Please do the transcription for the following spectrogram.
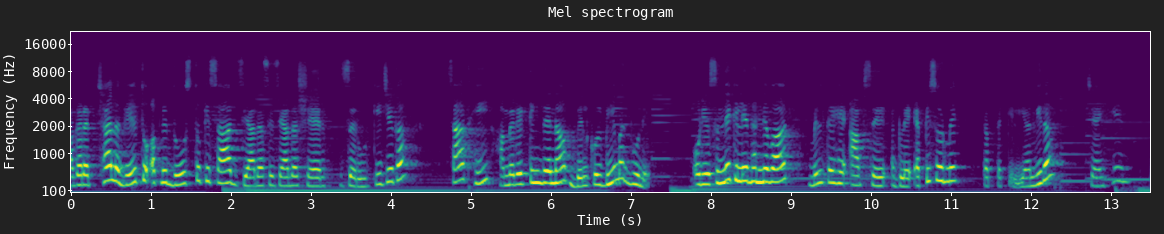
अगर अच्छा लगे तो अपने दोस्तों के साथ ज़्यादा से ज़्यादा शेयर ज़रूर कीजिएगा। साथ ही हमें रेटिंग देना बिल्कुल भी मत भूलें। और ये सुनने के लिए धन्यवाद। मिलते हैं आपसे अगले एपिसोड में। तब तक के लिए अलविदा। जय हिंद।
